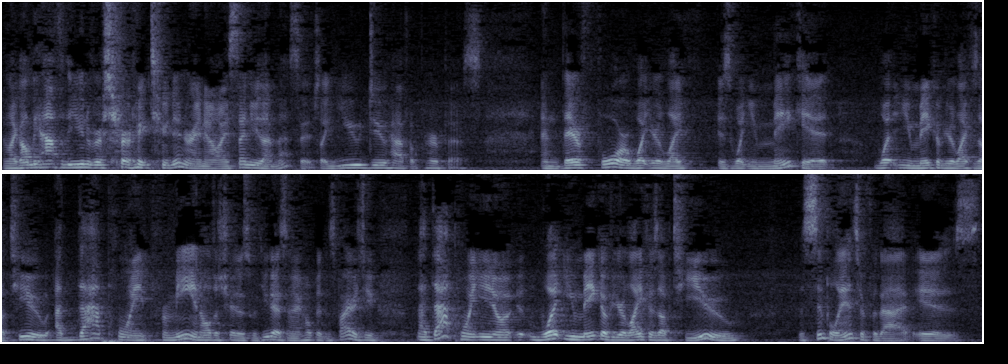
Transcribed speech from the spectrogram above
and like on behalf of the universe for everybody tuned in right now i send you that message like you do have a purpose and therefore what your life is what you make it what you make of your life is up to you. At that point, for me, and I'll just share this with you guys, and I hope it inspires you. At that point, you know, what you make of your life is up to you. The simple answer for that is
